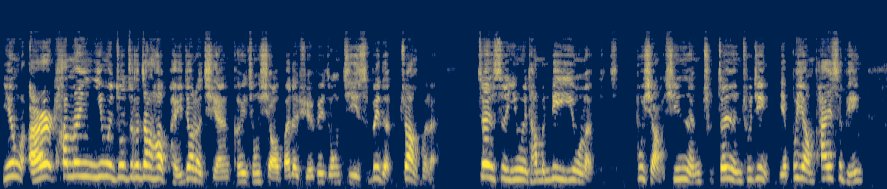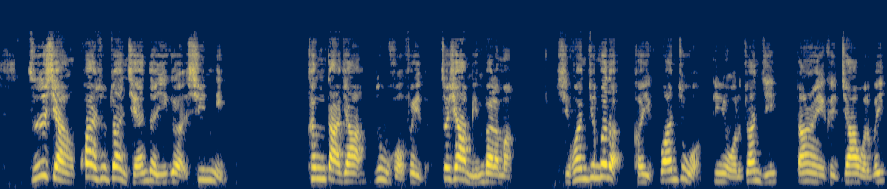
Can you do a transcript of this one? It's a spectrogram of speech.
因而他们因为做这个账号赔掉了钱，可以从小白的学费中几十倍的赚回来。正是因为他们利用了不想新人出真人出镜，也不想拍视频，只想快速赚钱的一个心理，坑大家入伙费的。这下明白了吗？喜欢军哥的可以关注我，订阅我的专辑，当然也可以加我的微，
